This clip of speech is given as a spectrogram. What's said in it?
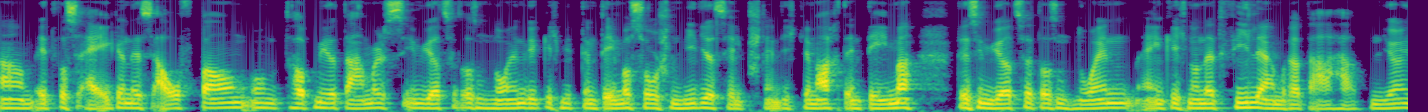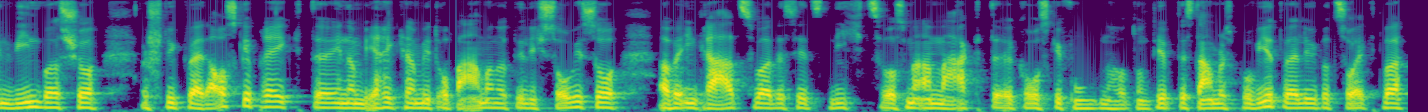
ähm, etwas Eigenes aufbauen und habe mir damals im Jahr 2009 wirklich mit dem Thema Social Media selbstständig gemacht. Ein Thema, das im Jahr 2009 eigentlich noch nicht viele am Radar hatten. Ja, in Wien war es schon ein Stück weit ausgeprägt, äh, in Amerika mit Obama natürlich sowieso, aber in Graz war das jetzt nichts, was man am Markt äh, groß gefunden hat. Und ich habe das damals probiert, weil ich überzeugt war,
